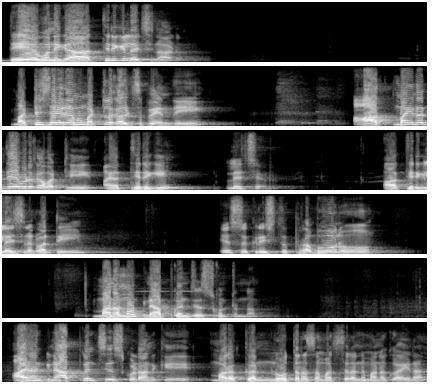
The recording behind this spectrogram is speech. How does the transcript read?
దేవునిగా తిరిగి లేచినాడు. మట్టి శరీరము మట్టిలో కలిసిపోయింది. ఆత్మైన దేవుడు కాబట్టి ఆయన తిరిగి లేచాడు. ఆ తిరిగి లేచినటువంటి యేసుక్రీస్తు ప్రభువును మనము జ్ఞాపకం చేసుకుంటున్నాం. ఆయన జ్ఞాపకం చేసుకోవడానికి మరొక నూతన సంవత్సరాన్ని మనకు ఆయన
